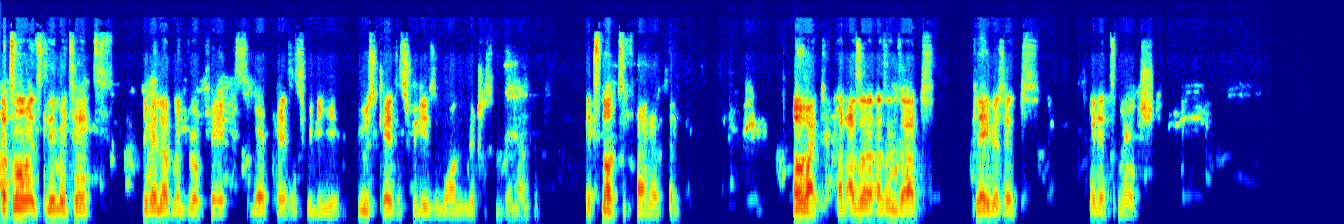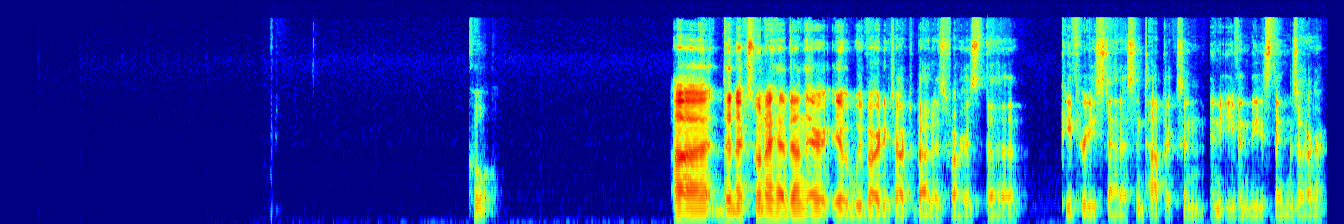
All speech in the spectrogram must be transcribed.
At the moment, it's limited. Development work case, work case is really use case is really the one which is implemented. It's not the final thing. All right, but other, other than that, play with it when it's merged. Cool. Uh, the next one I have down there, it, we've already talked about as far as the P3 status and topics, and, and even these things are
